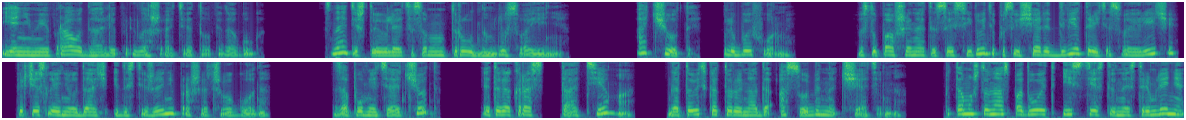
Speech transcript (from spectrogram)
Я не имею права далее приглашать этого педагога. Знаете, что является самым трудным для усвоения? Отчеты в любой форме. Выступавшие на этой сессии люди посвящали две трети своей речи перечислению удач и достижений прошедшего года. Запомните отчет – это как раз та тема, готовить которую надо особенно тщательно. Потому что нас подводит естественное стремление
